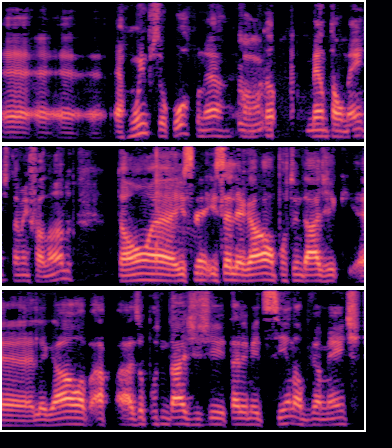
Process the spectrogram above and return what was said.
é, é, é, é ruim para o seu corpo, né? Claro. Mentalmente também falando. Então, é, isso, é, isso é legal, uma oportunidade é, legal. As oportunidades de telemedicina, obviamente,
